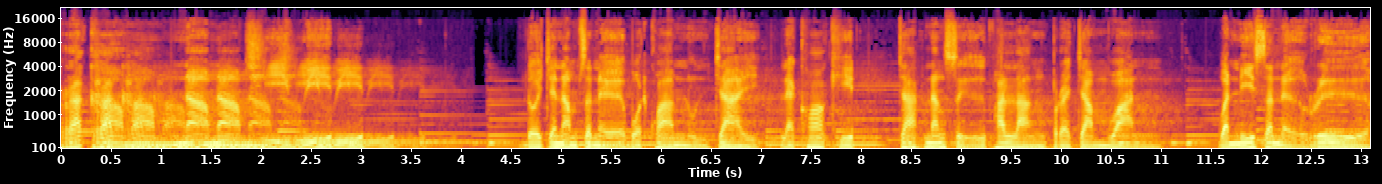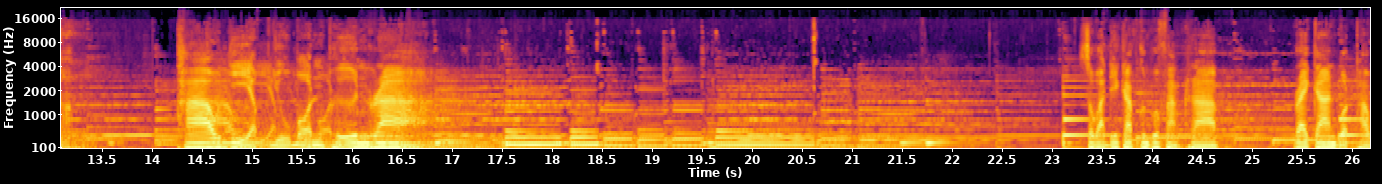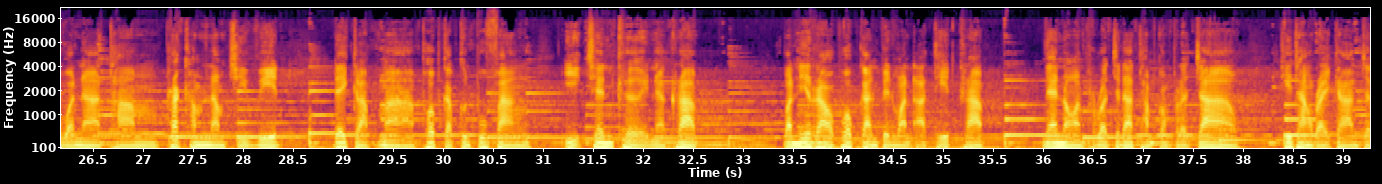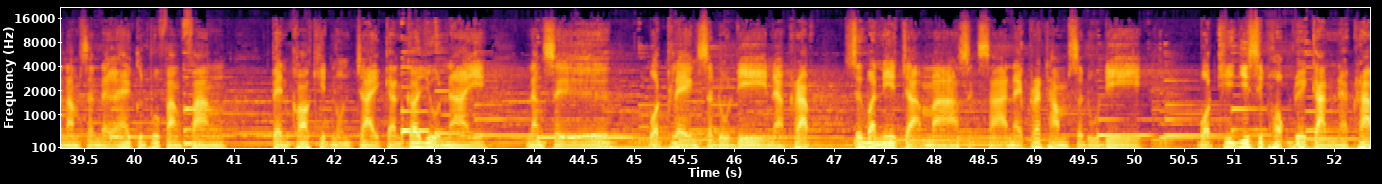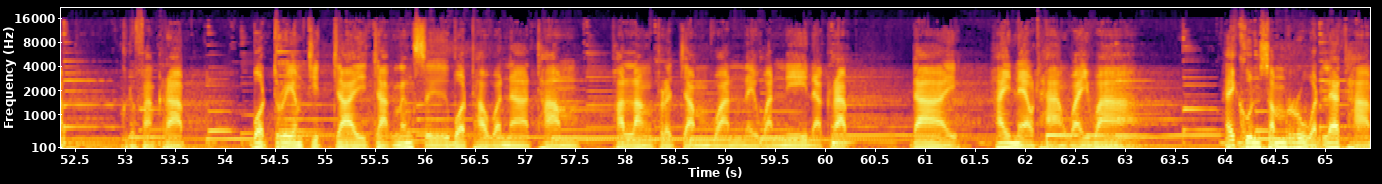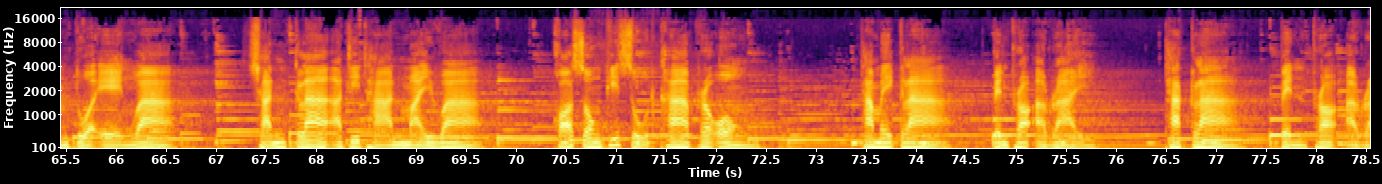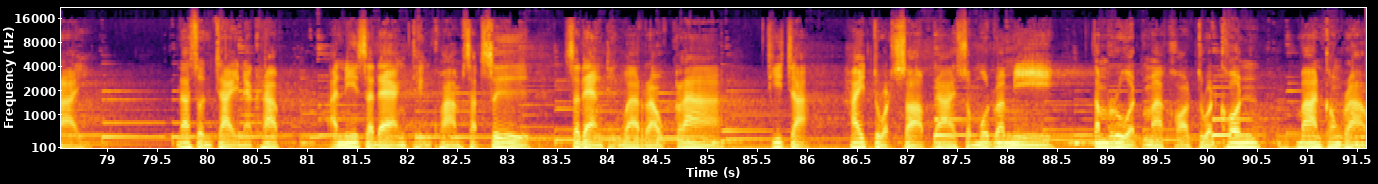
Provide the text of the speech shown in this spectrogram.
พระคำนามนามชีวิต โดยจะนำเสนอบทความหนุนใจและข้อคิดจากหนังสือพลังประจำวัน วันนี้เสนอเรื่อง เท้าเหยียบอยู่บนพื้นราบสวัสดีครับคุณผู้ฟังครับ รายการบทภาวนาธรรม พระคำนำชีวิต ได้กลับมาพบกับคุณผู้ฟังอีกเช่นเคยนะครับ วันนี้เราพบกันเป็นวันอาทิตย์ครับ แน่นอนพระวจนะธรรมของพระเจ้า ที่ทางรายการจะนำเสนอให้คุณผู้ฟังฟัง เป็นข้อคิดหนุนใจกันก็อยู่ใน หนังสือบทเพลงสดุดีนะครับ ซึ่งวันนี้จะมาศึกษาในพระธรรมสดุดี บทที่ 26 ด้วยกันนะครับ คุณผู้ฟังครับ บทเตรียมจิตใจจากหนังสือบทภาวนาธรรม ลังประจำวันในวันนี้นะครับ ได้ให้แนวทางไว้ว่า ให้คุณสำรวจและถามตัวเองว่า ฉันกล้าอธิษฐานไหมว่า ขอทรงพิสูจน์ข้าพระองค์ ถ้าไม่กล้าเป็นเพราะอะไร ถ้ากล้าเป็นเพราะอะไร น่าสนใจนะครับ อันนี้แสดงถึงความสัตย์ซื่อ แสดงถึงว่าเรากล้าที่จะ ให้ตรวจสอบได้สมมติว่ามีตำรวจมาขอตรวจค้นบ้านของเรา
